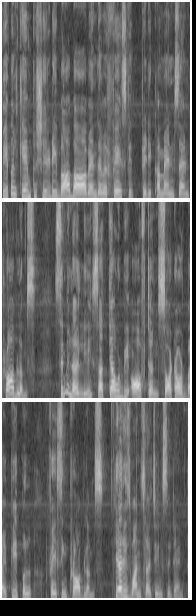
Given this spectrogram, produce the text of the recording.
People came to Shirdi Baba when they were faced with predicaments and problems. Similarly, Satya would be often sought out by people facing problems. Here is one such incident.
